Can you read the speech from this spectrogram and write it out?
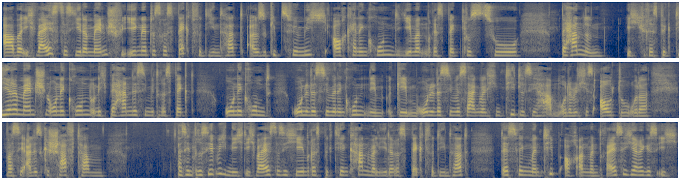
aber ich weiß, dass jeder Mensch für irgendetwas Respekt verdient hat, also gibt es für mich auch keinen Grund, jemanden respektlos zu behandeln. Ich respektiere Menschen ohne Grund und ich behandle sie mit Respekt ohne Grund, ohne dass sie mir den Grund nehmen, geben, ohne dass sie mir sagen, welchen Titel sie haben oder welches Auto oder was sie alles geschafft haben. Das interessiert mich nicht. Ich weiß, dass ich jeden respektieren kann, weil jeder Respekt verdient hat. Deswegen mein Tipp auch an mein 30-jähriges Ich,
